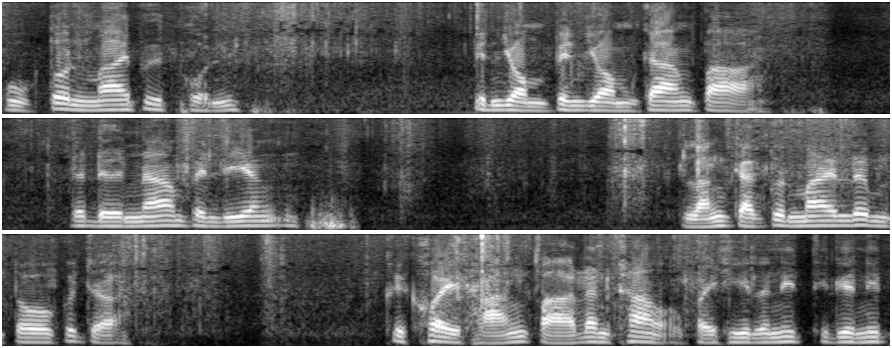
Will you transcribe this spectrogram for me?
ปลูกต้นไม้พืชผล เป็นหย่อมเป็นหย่อมกลางป่า แล้วเดินน้ำไปเลี้ยง หลังจากต้นไม้เริ่มโตก็จะค่อยๆถางป่าด้านข้างออกไปทีละนิดทีละนิด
